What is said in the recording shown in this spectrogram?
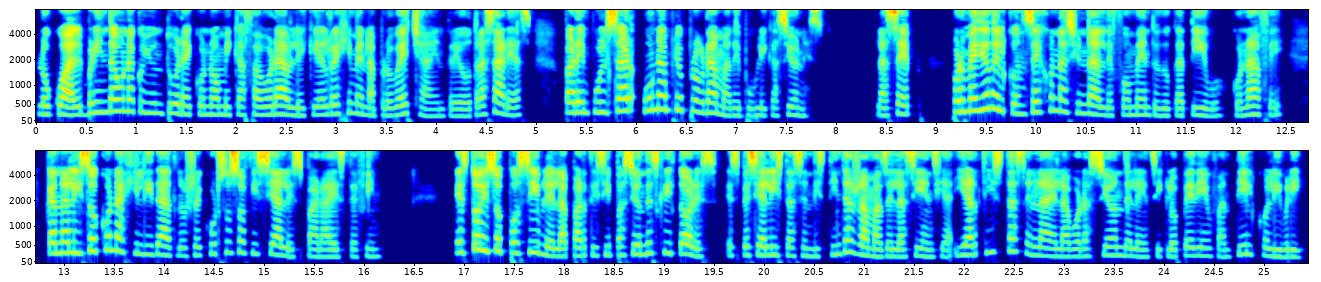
lo cual brinda una coyuntura económica favorable que el régimen aprovecha, entre otras áreas, para impulsar un amplio programa de publicaciones. La SEP, por medio del Consejo Nacional de Fomento Educativo, CONAFE, canalizó con agilidad los recursos oficiales para este fin. Esto hizo posible la participación de escritores, especialistas en distintas ramas de la ciencia y artistas en la elaboración de la enciclopedia infantil Colibrí,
